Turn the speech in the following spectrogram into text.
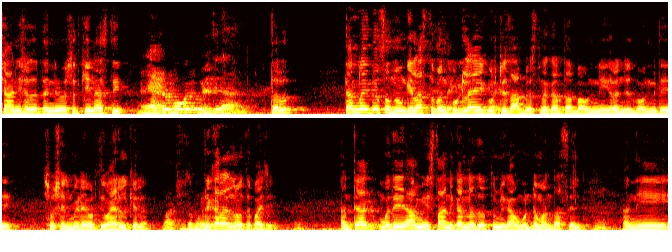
शहानिशा जर त्यांनी व्यवस्थित केली असती. मोबाईल मिळते तर त्यांनाही ते समजून गेलं असतं पण कुठल्याही गोष्टीचा अभ्यास न करता भाऊंनी रणजित भाऊंनी ते सोशल मीडियावरती व्हायरल केलं. ते करायला नव्हतं पाहिजे. आणि त्यामध्ये आम्ही स्थानिकांना जर तुम्ही गावगुंड म्हणत असेल आणि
